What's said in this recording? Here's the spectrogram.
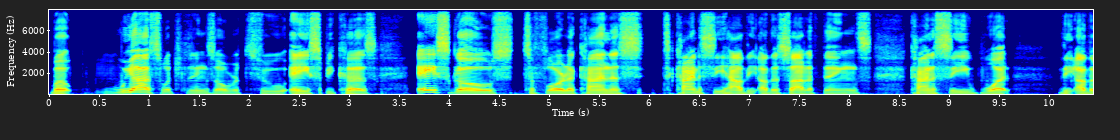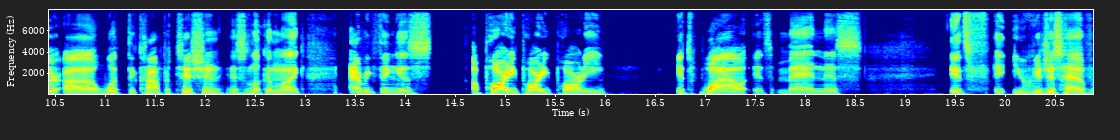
but we gotta switch things over to Ace because Ace goes to Florida kind of to kind of see how the other side of things, kind of see what the other uh what the competition is looking like. Everything is a party, party, party. It's wild. It's madness. It's it, you could just have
